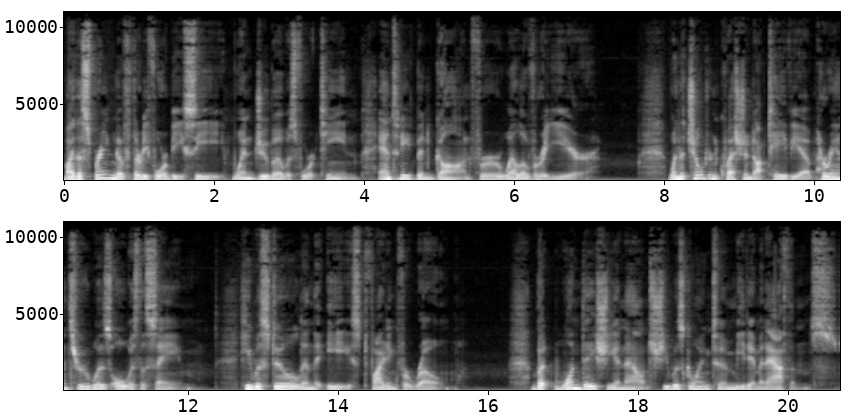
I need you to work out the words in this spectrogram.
By the spring of 34 BC, when Juba was 14, Antony'd been gone for well over a year. When the children questioned Octavia, her answer was always the same. He was still in the east, fighting for Rome. But one day she announced she was going to meet him in Athens.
